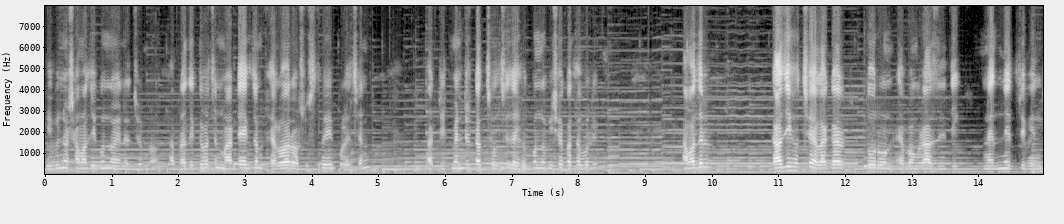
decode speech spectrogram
বিভিন্ন সামাজিক উন্নয়নের জন্য। আপনারা দেখতে পাচ্ছেন মাঠে একজন খেলোয়াড় অসুস্থ হয়ে পড়েছেন। তার ট্রিটমেন্টের কাজ চলছে, যাই হোক, অন্য বিষয়ে কথা বলি। আমাদের কাজই হচ্ছে এলাকার তরুণ এবং রাজনৈতিক নেতৃবৃন্দ,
